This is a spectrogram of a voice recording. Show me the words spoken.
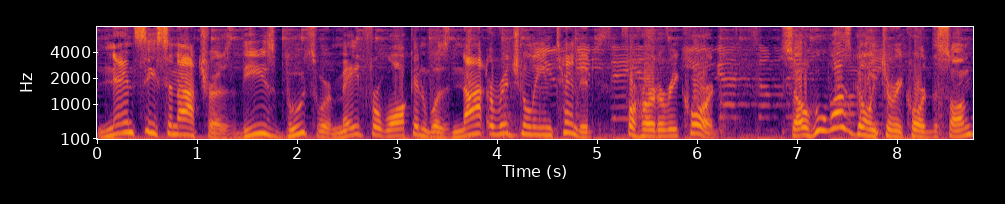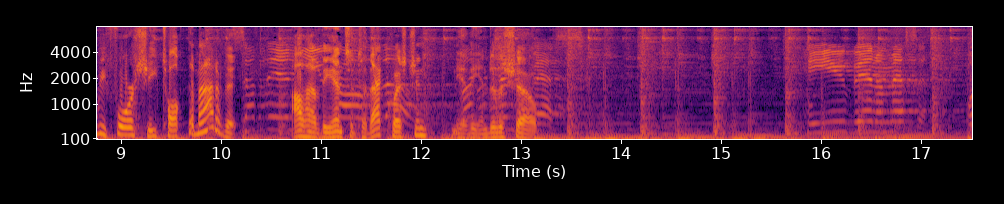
Nancy Sinatra's These Boots Were Made for Walking was not originally intended for her to record. So, who was going to record the song before she talked them out of it? I'll have the answer to that question near the end of the show.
